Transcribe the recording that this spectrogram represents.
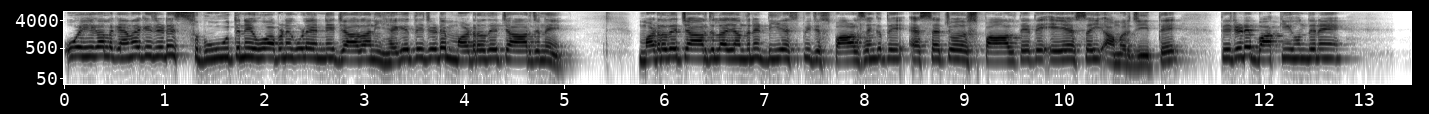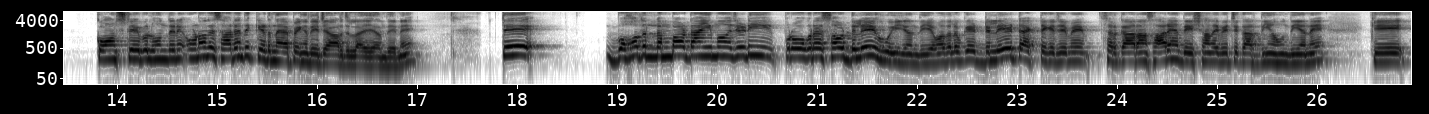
ਉਹ ਇਹ ਗੱਲ ਕਹਿੰਦਾ ਕਿ ਜਿਹੜੇ ਸਬੂਤ ਨੇ ਉਹ ਆਪਣੇ ਕੋਲੇ ਇੰਨੇ ਜ਼ਿਆਦਾ ਨਹੀਂ ਹੈਗੇ ਤੇ ਜਿਹੜੇ ਮਰਡਰ ਦੇ ਚਾਰਜ ਨੇ, ਮਰਡਰ ਦੇ ਚਾਰਜ ਲਾਏ ਜਾਂਦੇ ਨੇ ਡੀਐਸਪੀ ਜਸਪਾਲ ਸਿੰਘ ਤੇ, ਐਸਐਚਓ ਜਸਪਾਲ ਤੇ ਤੇ ਏਐਸਆਈ ਅਮਰਜੀਤ ਤੇ ਤੇ ਜਿਹੜੇ ਬਾਕੀ ਹੁੰਦੇ ਨੇ ਕਾਂਸਟੇਬਲ ਹੁੰਦੇ ਨੇ, ਉਹਨਾਂ ਦੇ ਸਾਰਿਆਂ ਤੇ ਕਿਡਨੈਪਿੰਗ ਦੇ ਚਾਰਜ ਲਾਏ ਜਾਂਦੇ ਨੇ। ਤੇ ਬਹੁਤ ਲੰਬਾ ਟਾਈਮ ਜਿਹੜੀ ਪ੍ਰੋਗਰੈਸ ਆ ਉਹ ਡਿਲੇ ਹੋਈ ਜਾਂਦੀ ਹੈ ਮਤਲਬ ਕਿ ਡਿਲੇ ਟੈਕਟਿਕ ਜਿਵੇਂ ਸਰਕਾਰਾਂ ਸਾਰਿਆਂ ਦੇਸ਼ਾਂ ਦੇ ਵਿੱਚ ਕਰਦੀਆਂ ਹੁੰਦੀਆਂ ਨੇ ਕਿ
